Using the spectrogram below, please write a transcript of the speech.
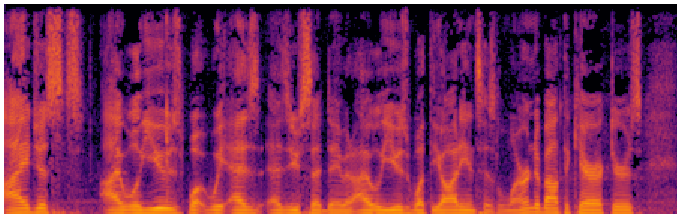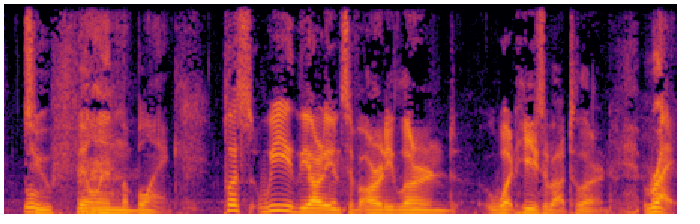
I just I will use what we as as you said, David. I will use what the audience has learned about the characters to fill in the blank. Plus, we, the audience, have already learned what he's about to learn. Right.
